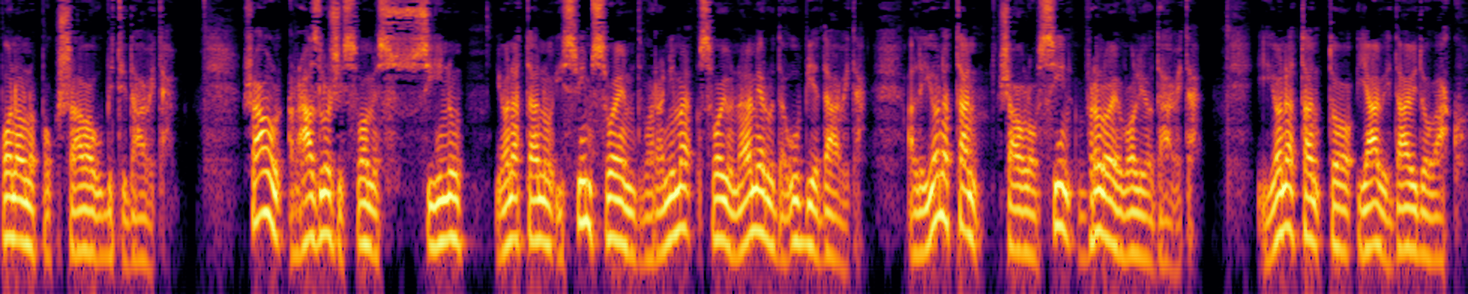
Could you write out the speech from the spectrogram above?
ponovno pokušava ubiti Davida. Šaul razloži svome sinu Jonatanu i svim svojim dvoranima svoju namjeru da ubije Davida, ali Jonatan, Šaulov sin, vrlo je volio Davida. I Jonatan to javi Davidu ovako.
